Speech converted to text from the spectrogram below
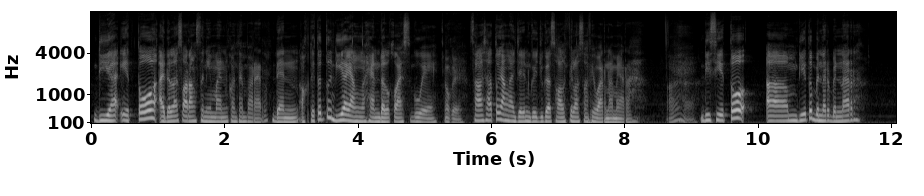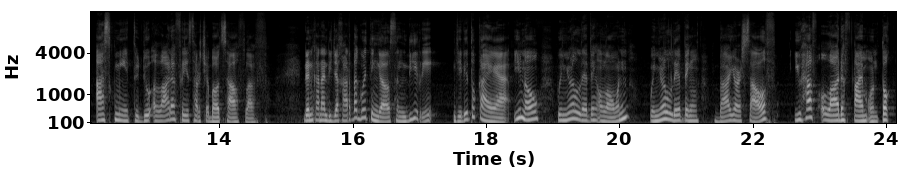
Dia itu adalah seorang seniman kontemporer dan waktu itu tuh dia yang handle kelas gue. Oke. Salah satu yang ngajarin gue juga soal filosofi warna merah. Ah. Di situ em, dia tuh benar-benar ask me to do a lot of research about self love. Dan karena di Jakarta gue tinggal sendiri, jadi tuh kayak you know when you're living alone, when you're living by yourself, you have a lot of time untuk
